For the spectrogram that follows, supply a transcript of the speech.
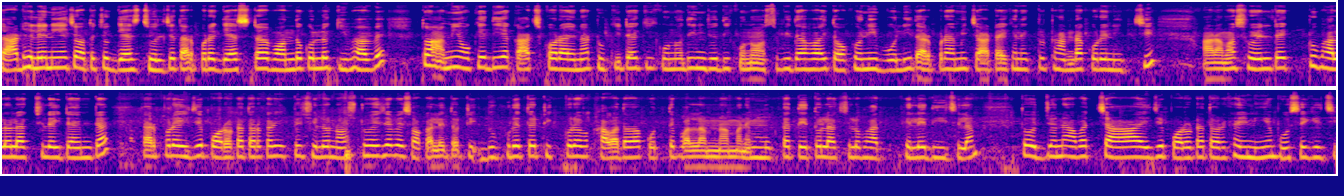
চা ঢেলে নিয়েছে, অথচ গ্যাস জ্বলছে, তারপরে গ্যাসটা বন্ধ করল কীভাবে? তো আমি ওকে দিয়ে কাজ করাই না। টুকিটাকি কোনো দিন যদি কোনো অসুবিধা হয়, তখনই বলি। তারপরে আমি চাটা এখানে একটু ঠান্ডা করে নিচ্ছি। আর আমার শরীরটা একটু ভালো লাগছিল এই টাইমটা তারপরে এই যে পরোটা তরকারি একটু ছিল, নষ্ট হয়ে যাবে। সকালে তো দুপুরে তো ঠিক করে খাওয়া দাওয়া করতে পারলাম না। মানে মুখটা তেতো লাগছিল, ভাত ফেলে দিয়েছিলাম। তো ওর জন্য আবার চা, এই যে পরোটা তরকারি নিয়ে বসে গেছি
